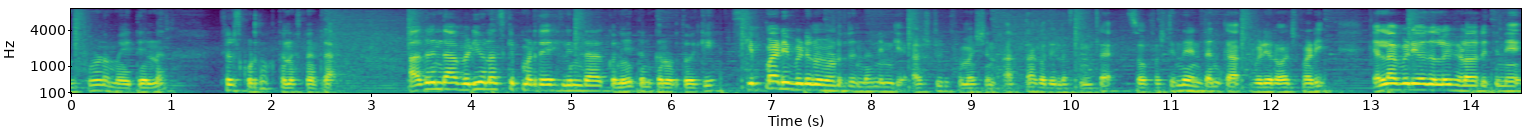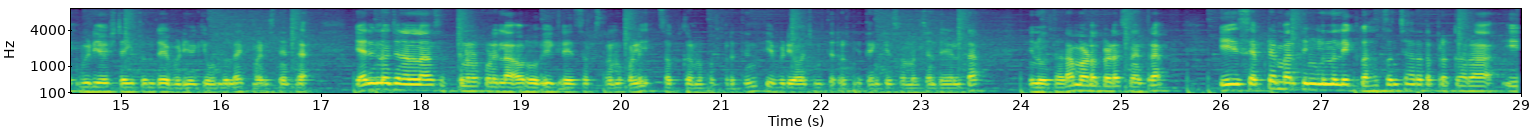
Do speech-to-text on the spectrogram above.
ಸಂಪೂರ್ಣ ಮಾಹಿತಿಯನ್ನು ತಿಳಿಸ್ಕೊಡ್ತಾ ಹೋಗ್ತಾನೆ ಸ್ನೇಹಿತರೆ. ಆದ್ದರಿಂದ ವಿಡಿಯೋನ ಸ್ಕಿಪ್ ಮಾಡಿದೆ ಇಲ್ಲಿಂದ ಕೊನೆಯ ತನಕ ನೋಡ್ತಾ ಹೋಗಿ. ಸ್ಕಿಪ್ ಮಾಡಿ ವಿಡಿಯೋನ ನೋಡೋದ್ರಿಂದ ನಿಮಗೆ ಅಷ್ಟು ಇನ್ಫಾರ್ಮೇಷನ್ ಅರ್ಥ ಆಗೋದಿಲ್ಲ ಸ್ನೇಹಿತರೆ. ಸೊ ಫಸ್ಟಿಂದ ಏನು ತನಕ ವಿಡಿಯೋನ ವಾಚ್ ಮಾಡಿ. ಎಲ್ಲ ವಿಡಿಯೋದಲ್ಲೂ ಹೇಳೋ ರೀತಿಯೇ ವಿಡಿಯೋ ಇಷ್ಟ ಆಗಿತ್ತು ಅಂದರೆ ವಿಡಿಯೋಗೆ ಒಂದು ಲೈಕ್ ಮಾಡಿ ಸ್ನೇಹಿತರೆ. ಯಾರಿನ್ನೂ ಚಾನಲ್ನ ಸಬ್ಸ್ಕ್ರೈಬ್ ಮಾಡ್ಕೊಂಡಿಲ್ಲ, ಅವರು ಈಗಲೇ ಸಬ್ಸ್ಕ್ರೈಬ್ ಮಾಡ್ಕೊಳ್ಳಿ. ಸಬ್ಸ್ಕ್ರೈಬ್ ಮಾಡ್ಕೊಂಡು ಪ್ರತಿನಿತ್ಯ ವಿಡಿಯೋ ವಾಚ್ ಮಾಡ್ತಿರೋರಿಗೆ ಥ್ಯಾಂಕ್ ಯು ಸೊ ಮಚ್ ಅಂತ ಹೇಳ್ತಾ, ಇನ್ನು ತಡ ಮಾಡೋದು ಬೇಡ ಸ್ನೇಹಿತರೆ. ಈ ಸೆಪ್ಟೆಂಬರ್ ತಿಂಗಳಿನಲ್ಲಿ ಗ್ರಹ ಸಂಚಾರದ ಪ್ರಕಾರ ಈ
